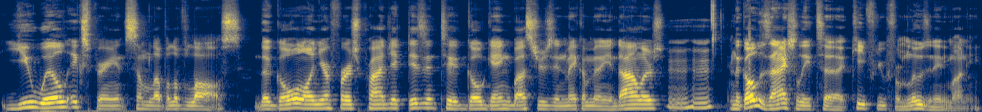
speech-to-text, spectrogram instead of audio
you will experience some level of loss. The goal on your first project isn't to go gangbusters and make a million dollars. Mm-hmm. The goal is actually to keep you from losing any money.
